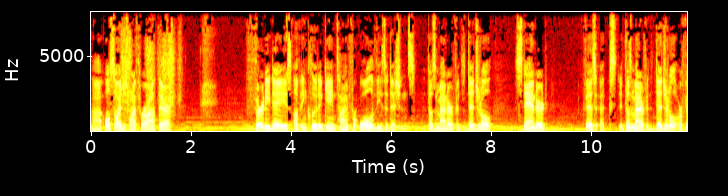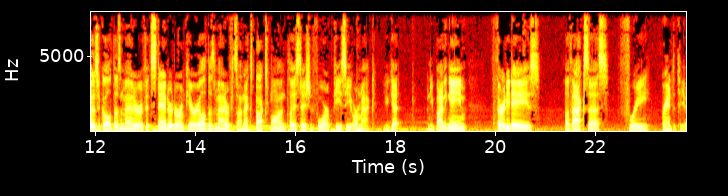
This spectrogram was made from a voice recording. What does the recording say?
Uh, also, I just want to throw out there 30 days of included game time for all of these editions. It doesn't matter if it's digital, standard, phys- uh, it doesn't matter if it's digital or physical, it doesn't matter if it's standard or imperial, it doesn't matter if it's on Xbox One, PlayStation 4, PC, or Mac. You get, when you buy the game, 30 days of access free granted to you.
